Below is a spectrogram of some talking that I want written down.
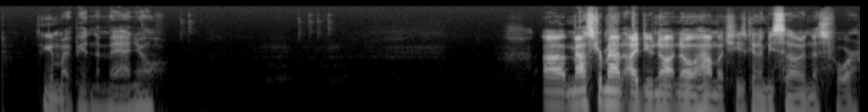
I think it might be in the manual. Uh, Master Matt, I do not know how much he's going to be selling this for.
